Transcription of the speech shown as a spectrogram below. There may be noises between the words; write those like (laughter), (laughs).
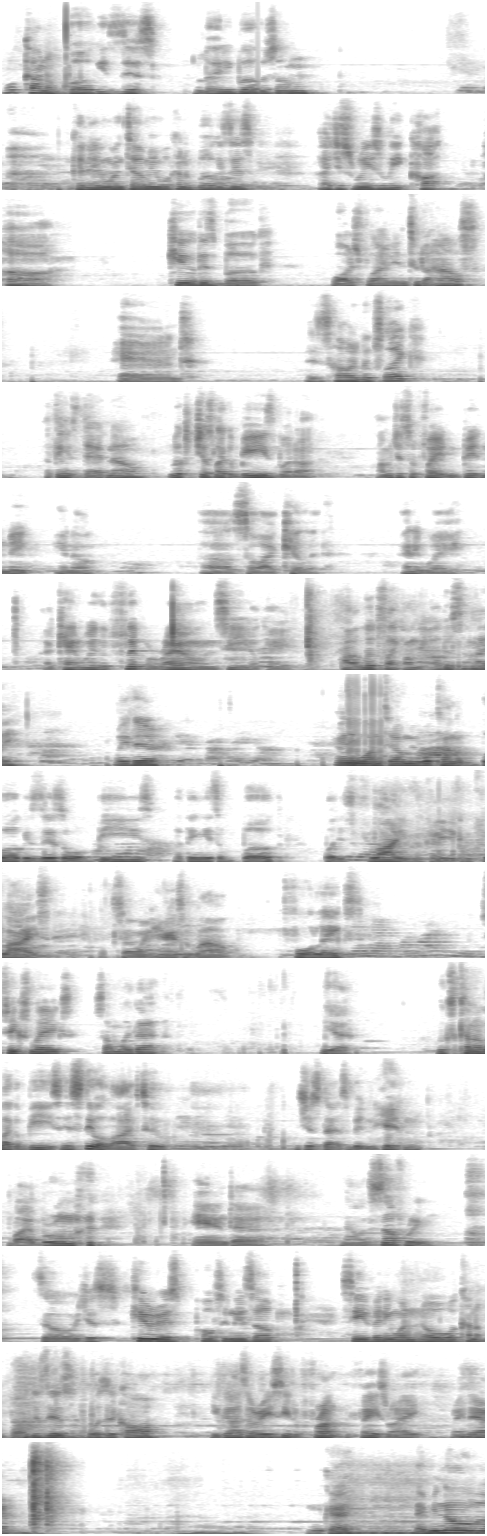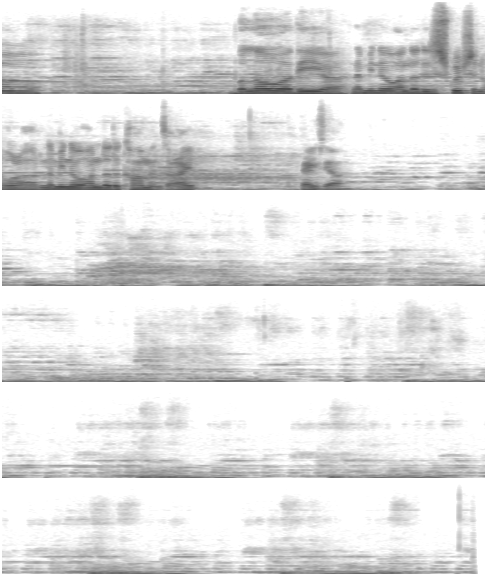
What kind of bug is this? Ladybug or something? Can anyone tell me what kind of bug is this? I just recently caught, uh, killed this bug while it's flying into the house. And this is how it looks like. I think it's dead now. Looks just like a bee's, but uh, I'm just afraid it bit me, you know. Uh, so I kill it. Anyway, I can't really flip around and see, okay, how it looks like on the other side. Right there. Anyone tell me what kind of bug is this or bees? I think it's a bug, but it's flying, okay? It can fly. So it has about four legs, six legs, something like that. Yeah. Looks kind of like a bee's. It's still alive too. It's just that it's been hidden by a broom (laughs) and uh, now it's suffering. So just curious, posting this up, see if anyone know what kind of bug is this. What's it called? You guys already see the front, the face, right? Right there. Okay. Let me know uh, below uh, the. Uh, let me know under the description or uh, let me know under the comments. All right. Thanks, y'all.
